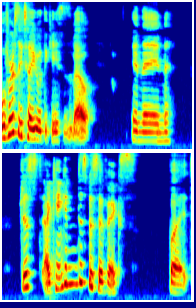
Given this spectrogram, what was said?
well, first they tell you what the case is about, and then, just I can't get into specifics, but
